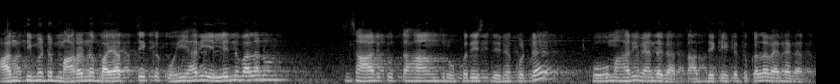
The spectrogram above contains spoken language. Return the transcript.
අන්තිමට මරණ බයත් එක්ක කොහි හරි එල්ලෙන්න බලනොන් සාරිපුත්ත හාමුදුර උපදෙස් දෙනකොට කෝම හරි වැඳගත් අත් දෙක එකතු කළ වැඳගත්ත.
